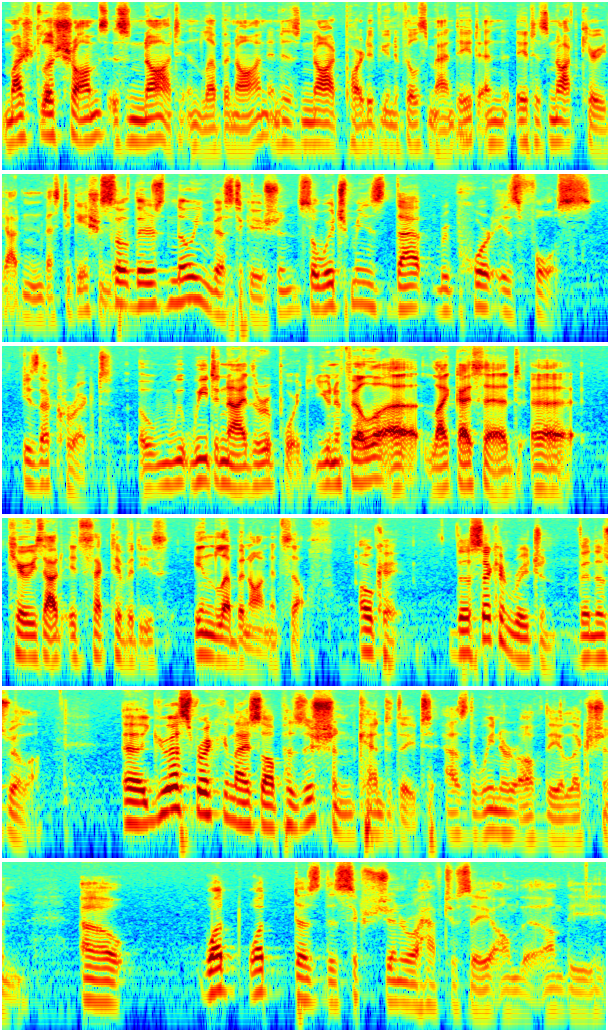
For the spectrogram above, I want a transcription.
Majdal Shams is not in Lebanon and is not part of UNIFIL's mandate, and it has not carried out an investigation. So there's no investigation, so which means that report is false. Is that correct? Uh, we, we, deny the report. UNIFIL, uh, like I said, uh, carries out its activities in Lebanon itself. Okay. The second region, Venezuela. Uh, U.S. recognized opposition candidate as the winner of the election. Uh, what what does the Secretary General have to say on the on the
